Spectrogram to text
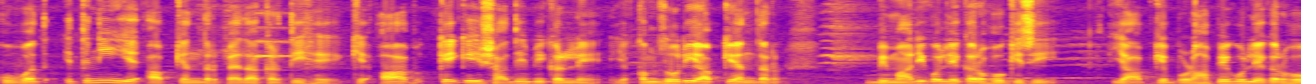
क़वत इतनी ये आपके अंदर पैदा करती है कि आप कई कई शादी भी कर लें या कमज़ोरी आपके अंदर, बीमारी को लेकर हो किसी या आपके बुढ़ापे को लेकर हो,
